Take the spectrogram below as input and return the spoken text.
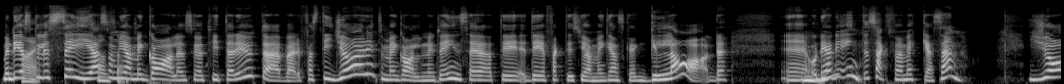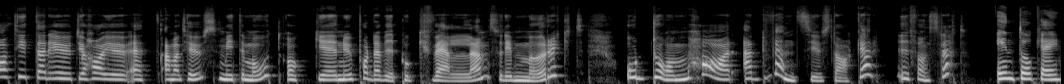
Men det jag Nej, skulle säga som sant. gör mig galen som jag tittar ut över, fast det gör inte mig galen utan jag inser att det, det faktiskt gör mig ganska glad. Eh, Och det hade jag inte sagt för en vecka sedan. Jag tittade ut, jag har ju ett annat hus mitt emot och eh, nu poddar vi på kvällen så det är mörkt. Och de har adventsljusstakar i fönstret. Inte okej.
